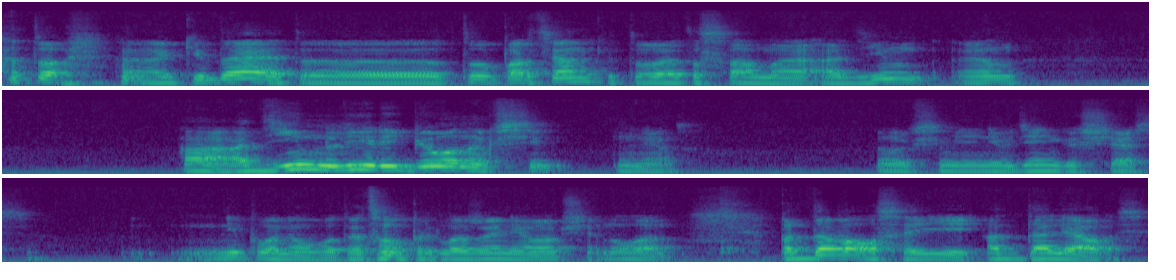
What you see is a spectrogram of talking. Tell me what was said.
а то э, кидает э, то портянки, то это самое один Н. А, один ли ребенок в семье? Нет. Ребенок в семье не в деньгах счастья. Не понял вот этого предложения вообще. Ну ладно. Поддавался ей, отдалялась.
